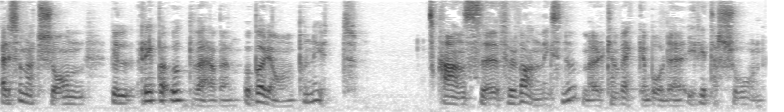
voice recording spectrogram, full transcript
är det som att Jean vill repa upp väven och börja om på nytt. Hans eh, förvandlingsnummer kan väcka både irritation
